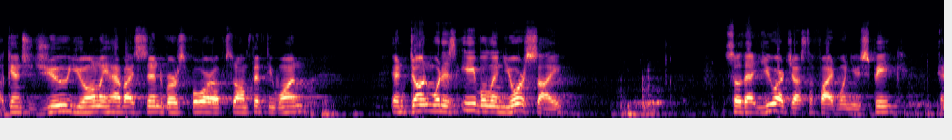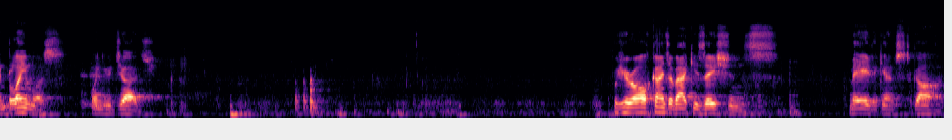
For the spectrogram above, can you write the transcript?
Against you, you only have I sinned, verse 4 of Psalm 51, and done what is evil in your sight, so that you are justified when you speak and blameless when you judge. We hear all kinds of accusations made against God,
